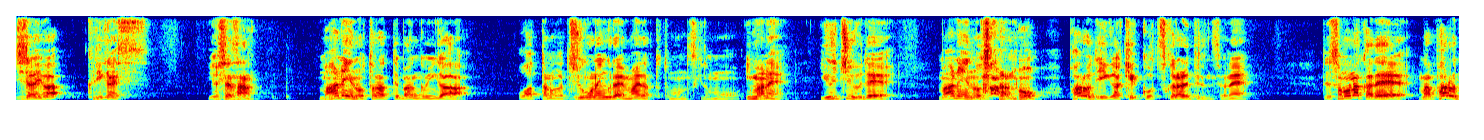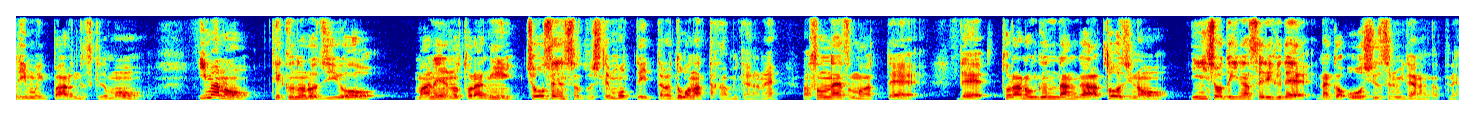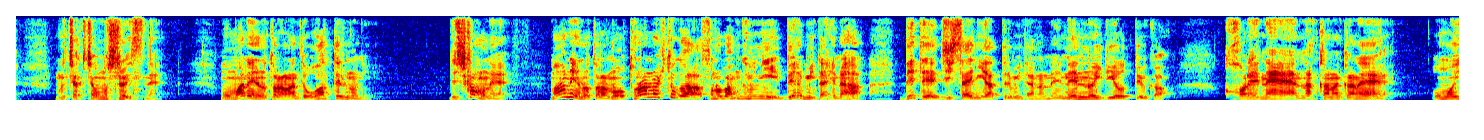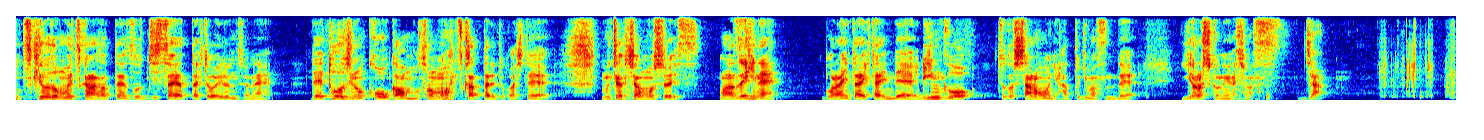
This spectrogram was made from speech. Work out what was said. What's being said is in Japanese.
時代は繰り返す。吉田さん「マネーの虎」って番組が終わったのが15年ぐらい前だったと思うんですけども今ね YouTube で「マネーの虎」のパロディが結構作られてるんですよね。でその中でまあパロディもいっぱいあるんですけども今のテクノロジーをマネーの虎に挑戦者として持っていったらどうなったかみたいなね、まあ、そんなやつもあってで虎の軍団が当時の印象的なセリフでなんか応酬するみたいなのがあってね。むちゃくちゃ面白いですね。もうマネーの虎なんて終わってるのに。でしかもねマネーの虎の虎の人がその番組に出るみたいな出て実際にやってるみたいなね念の入りようっていうか。これねなかなかね思いつきようで思いつかなかったやつを実際やった人がいるんですよね。で当時の効果音もそのまま使ったりとかしてむちゃくちゃ面白いです。まあ是非ねご覧いただきたいんでリンクをちょっと下の方に貼っときますんでよろしくお願いします。じゃあ。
